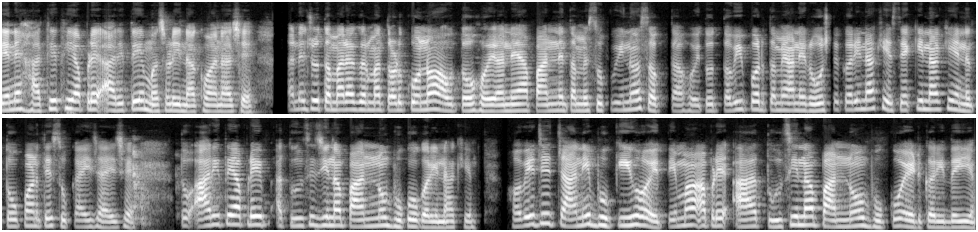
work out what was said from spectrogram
તેને હાથેથી આપણે આ રીતે મસળી નાખવાના છે. અને જો તમારા ઘરમાં તડકો ન આવતો હોય અને આ પાનને તમે સૂકવી ન શકતા હોય, તો તવી પર તમે આને રોસ્ટ કરી નાખીએ, શેકી નાખીએ ને તો પણ તે સુકાઈ જાય છે. તો આ રીતે આપણે આ તુલસીજીના પાનનો ભૂકો કરી નાખીએ. હવે જે ચાની ભૂકી હોય તેમાં આપણે આ તુલસીના પાનનો ભૂકો એડ કરી દઈએ.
